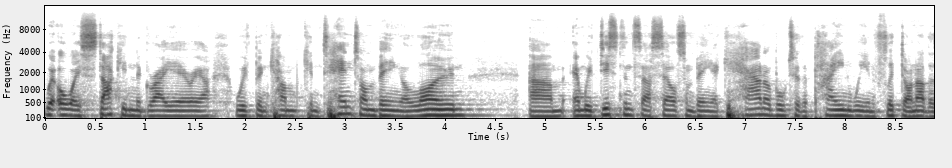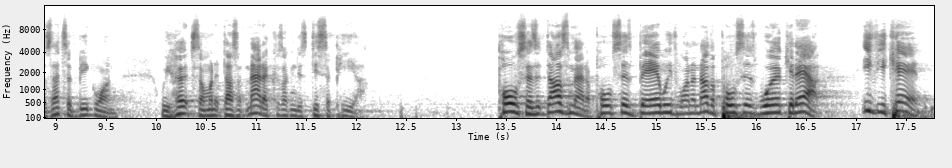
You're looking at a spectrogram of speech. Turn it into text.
We're always stuck in the grey area. We've become content on being alone. Um, and we've distanced ourselves from being accountable to the pain we inflict on others. That's a big one. We hurt someone, it doesn't matter because I can just disappear. Paul says it does matter. Paul says bear with one another. Paul says work it out if you can.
